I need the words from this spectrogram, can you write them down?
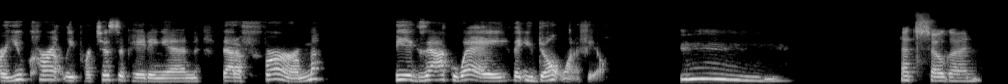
are you currently participating in that affirm the exact way that you don't want to feel mm. That's so good.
